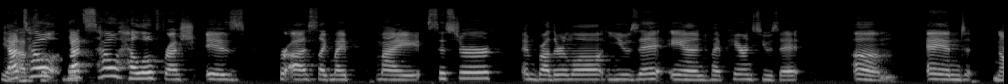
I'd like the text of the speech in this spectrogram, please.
Yeah, that's absolutely. how that's how HelloFresh is for us. Like my my sister and brother in law use it, and my parents use it. Um, and Not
